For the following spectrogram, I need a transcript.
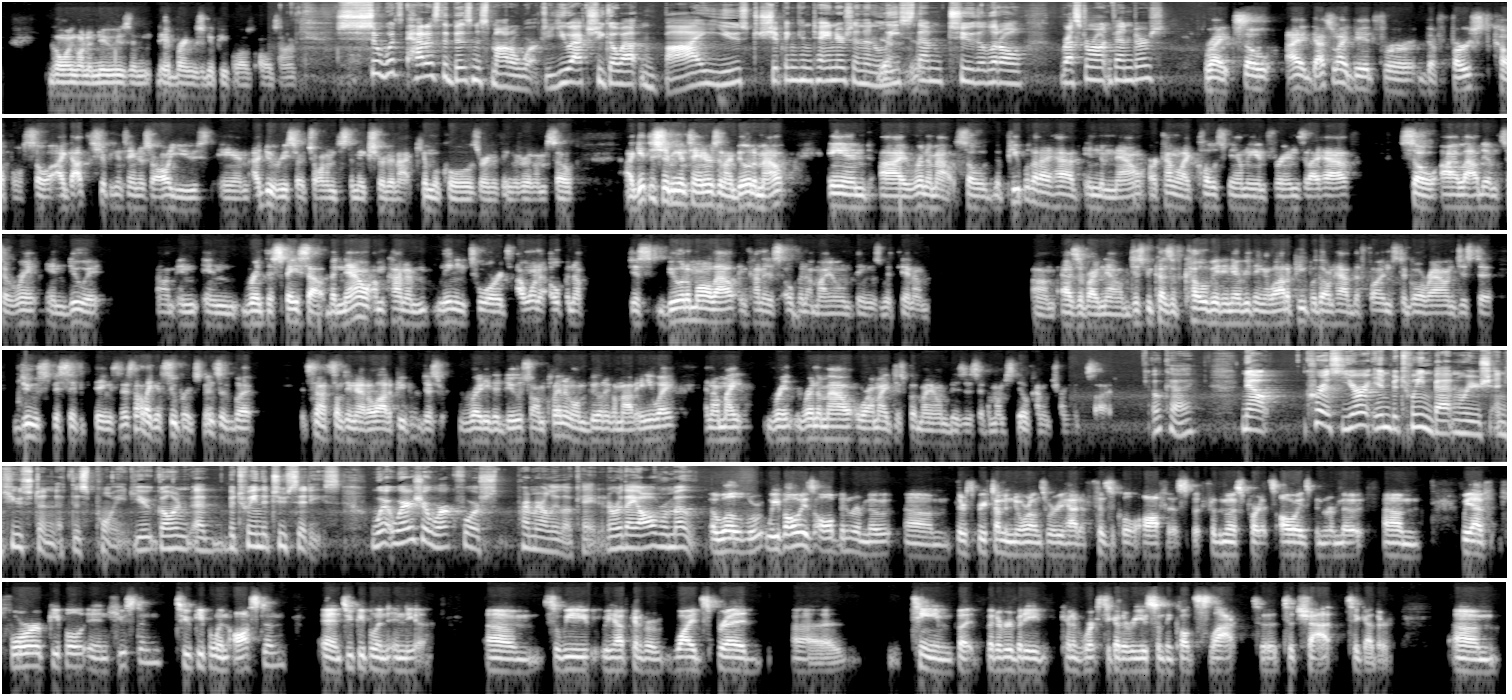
going on the news and it brings new people all, all the time. So what how does the business model work? Do you actually go out and buy used shipping containers and then yeah, lease yeah. them to the little restaurant vendors? Right. So I that's what I did for the first couple. So I got the shipping containers are all used and I do research on them just to make sure they're not chemicals or anything in them. So I get the shipping containers and I build them out and I rent them out. So the people that I have in them now are kind of like close family and friends that I have. So I allow them to rent and do it um, and, and rent the space out. But now I'm kind of leaning towards I want to open up, just build them all out and kind of just open up my own things within them um, as of right now, just because of COVID and everything. A lot of people don't have the funds to go around just to do specific things. And it's not like it's super expensive, but it's not something that a lot of people are just ready to do. So I'm planning on building them out anyway. And I might rent rent them out, or I might just put my own business in them. I'm still kind of trying to decide. Okay. Now, Chris, you're in between Baton Rouge and Houston at this point. You're going uh, between the two cities. Where, where's your workforce primarily located, or are they all remote? Uh, well, we've always all been remote. Um, there's a brief time in New Orleans where we had a physical office, but for the most part, it's always been remote. Um, we have four people in Houston, two people in Austin, and two people in India. Um, so we we have kind of a widespread uh, team, but but everybody kind of works together. We use something called Slack to to chat together, um,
